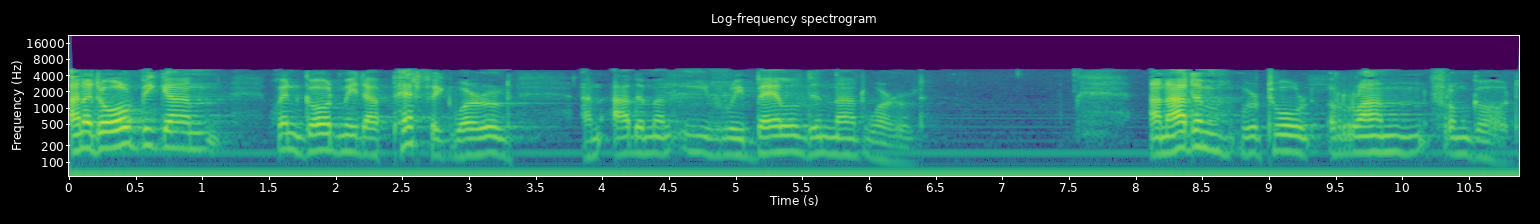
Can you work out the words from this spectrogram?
And it all began when God made a perfect world and Adam and Eve rebelled in that world. And Adam, we're told, ran from God.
